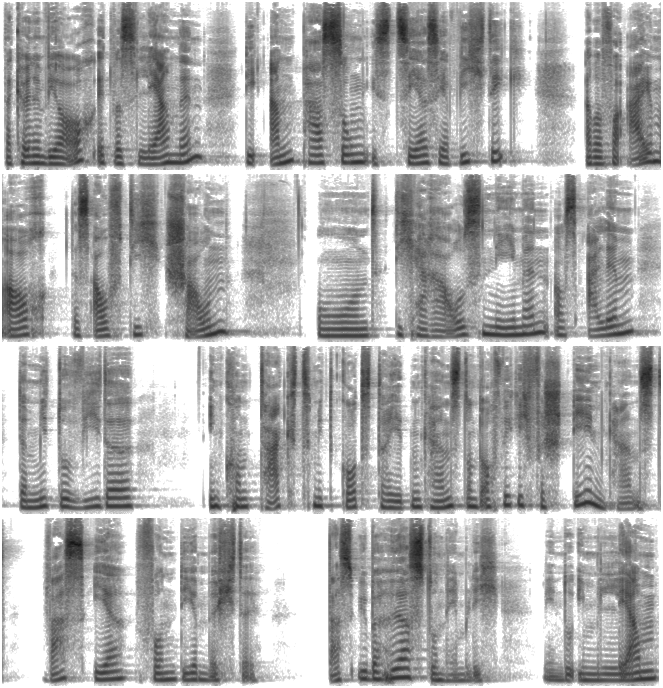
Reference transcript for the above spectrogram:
Da können wir auch etwas lernen. Die Anpassung ist sehr, sehr wichtig, aber vor allem auch das auf dich schauen und dich herausnehmen aus allem, damit du wieder in Kontakt mit Gott treten kannst und auch wirklich verstehen kannst, was er von dir möchte. Das überhörst du nämlich, wenn du im Lärm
